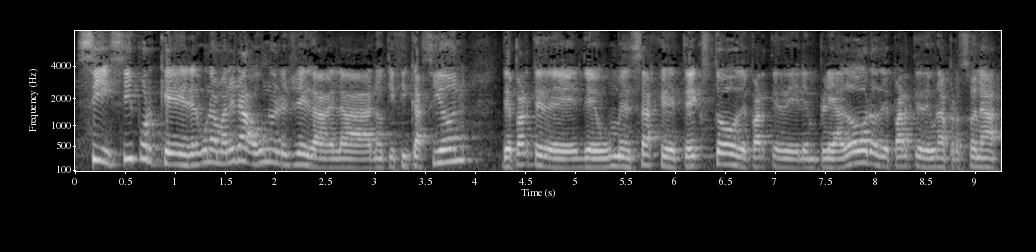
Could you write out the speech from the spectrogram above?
Sí, sí, porque de alguna manera a uno le llega la notificación de parte de, un mensaje de texto, de parte del empleador o de parte de una persona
